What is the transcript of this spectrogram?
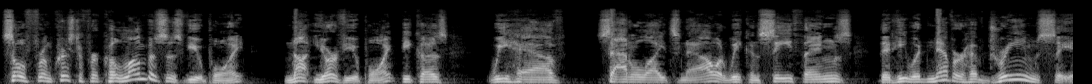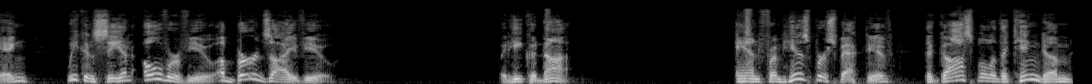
So from Christopher Columbus's viewpoint, not your viewpoint, because we have satellites now and we can see things that he would never have dreamed seeing. We can see an overview, a bird's eye view. But he could not. And from his perspective, the gospel of the kingdom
